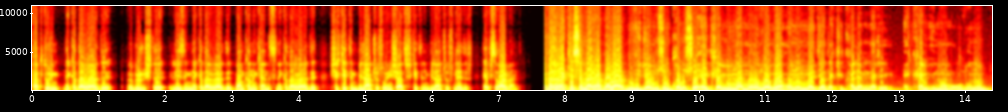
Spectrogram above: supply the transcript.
factoring ne kadar verdi? Öbür işte leasing ne kadar verdi? Bankanın kendisi ne kadar verdi? Şirketin bilançosu, o inşaat şirketinin bilançosu nedir? Hepsi var bende. Efendim herkese merhabalar. Bu videomuzun konusu Ekrem İmamoğlu ve onun medyadaki kalemleri. Ekrem İmamoğlu'nun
